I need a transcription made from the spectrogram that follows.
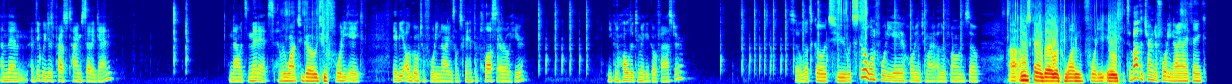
And then I think we just press time set again. Now it's minutes, and we want to go to 48. Maybe I'll go to 49. So I'm just to hit the plus arrow here. You can hold it to make it go faster. So let's go to, it's still 148 according to my other phone. So uh, I'm just to go with 148. It's about to turn to 49, I think,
